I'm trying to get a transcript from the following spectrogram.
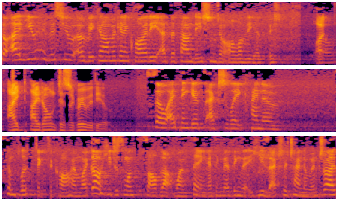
So, I view his issue of economic inequality as a foundation to all of the other issues. So, I, I I don't disagree with you. so I think it's actually kind of simplistic to call him like, oh, he just wants to solve that one thing. I think the thing that he's actually trying to address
